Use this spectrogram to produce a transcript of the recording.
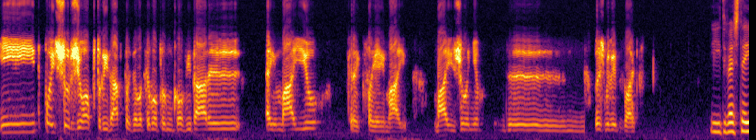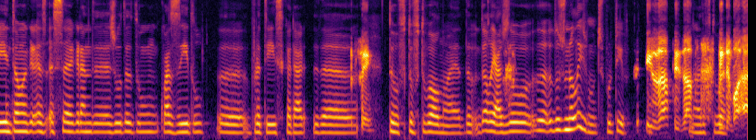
E depois surgiu a oportunidade, depois ele acabou por me convidar eh, em maio, creio que foi em maio, maio, junho de 2018. E tiveste aí então essa grande ajuda de um quase ídolo uh, para ti, se calhar, da, do, do, futebol, não é? De, de, aliás, do, do, do, jornalismo desportivo. Exato, exato. É Por exemplo, há,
